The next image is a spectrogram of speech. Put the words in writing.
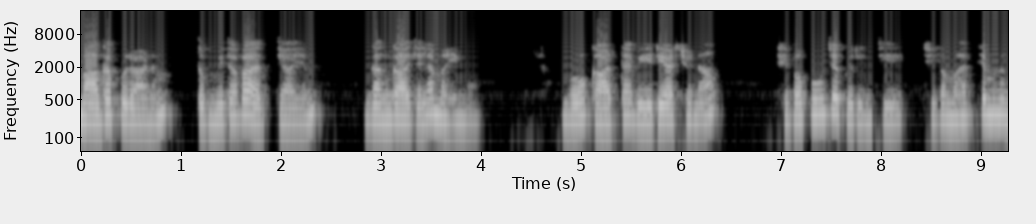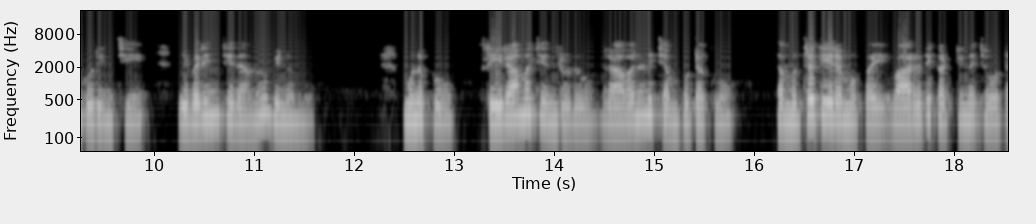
మాఘపురాణం తొమ్మిదవ అధ్యాయం గంగాజల మహిమ. ఓ కార్తవీర్యార్జున శివపూజ గురించి శివమహత్యమును గురించి వివరించెదను వినుము. మునుపు శ్రీరామచంద్రుడు రావణుని చంపుటకు సముద్ర తీరముపై వారధి కట్టిన చోట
